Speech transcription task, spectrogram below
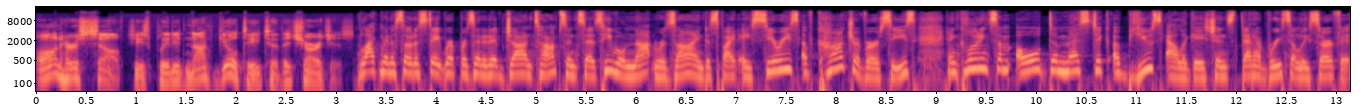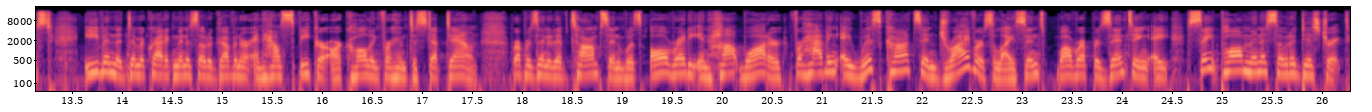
on herself. She's pleaded not guilty to the charges. Black Minnesota State Representative John Thompson says he will not resign despite a series of controversies, including some old domestic abuse allegations that have recently surfaced. Even the Democratic Minnesota governor and House Speaker are calling for him to step down. Representative Thompson was already in hot water for having a Wisconsin driver's license while representing a St. Paul, Minnesota district.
